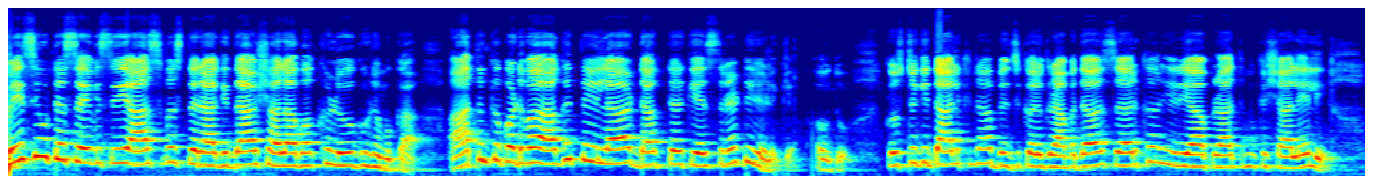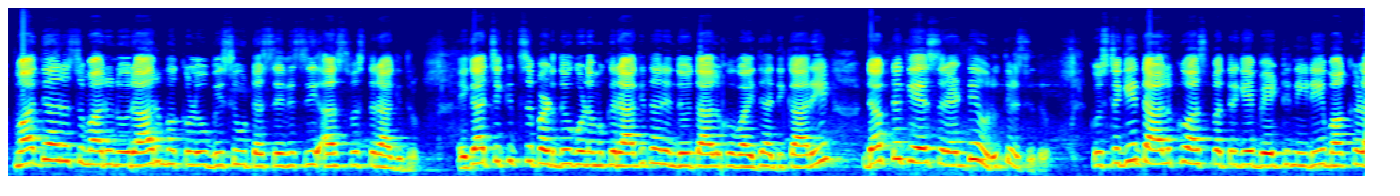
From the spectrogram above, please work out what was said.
ಬೇಸಿ ಊಟ ಸೇವಿಸಿ ಅಸ್ವಸ್ಥರಾಗಿದ್ದ ಶಾಲಾ ಮಕ್ಕಳು ಗುಣಮುಖ. ಆತಂಕ ಪಡುವ ಅಗತ್ಯ ಇಲ್ಲ, ಡಾಕ್ಟರ್ ಕೆ. ಎಸ್. ರೆಡ್ಡಿ ಹೇಳಿಕೆ. ಹೌದು. ಕುಷ್ಟಗಿ ತಾಲೂಕಿನ ಬಿಜ್ಕಲ್ ಗ್ರಾಮದ ಸರ್ಕಾರಿ ಹಿರಿಯ ಪ್ರಾಥಮಿಕ ಶಾಲೆಯಲ್ಲಿ ಮಧ್ಯಾಹ್ನ ಸುಮಾರು ನೂರಾರು ಮಕ್ಕಳು ಬಿಸಿ ಊಟ ಸೇವಿಸಿ ಅಸ್ವಸ್ಥರಾಗಿದ್ದರು. ಈಗ ಚಿಕಿತ್ಸೆ ಪಡೆದು ಗುಣಮುಖರಾಗಿದ್ದಾರೆ ಎಂದು ತಾಲೂಕು ವೈದ್ಯಾಧಿಕಾರಿ ಡಾಕ್ಟರ್ ಕೆ. ಎಸ್. ರೆಡ್ಡಿ ಅವರು ತಿಳಿಸಿದರು. ಕುಷ್ಟಗಿ ತಾಲೂಕು ಆಸ್ಪತ್ರೆಗೆ ಭೇಟಿ ನೀಡಿ ಮಕ್ಕಳ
